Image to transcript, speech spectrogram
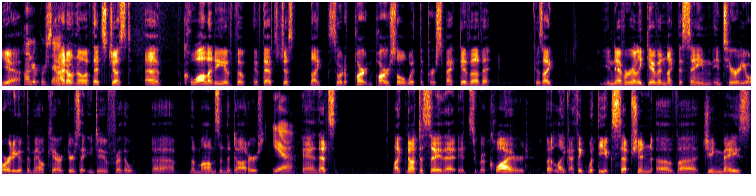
Yeah. Hundred percent. And I don't know if that's just a quality of the if that's just like sort of part and parcel with the perspective of it cuz like you're never really given like the same interiority of the male characters that you do for the uh the moms and the daughters Yeah. and that's like not to say that it's required but like I think with the exception of uh Jing Mei's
